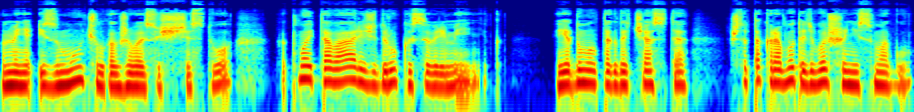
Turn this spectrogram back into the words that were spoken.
Он меня измучил, как живое существо, как мой товарищ, друг и современник. Я думал тогда часто что так работать больше не смогу,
